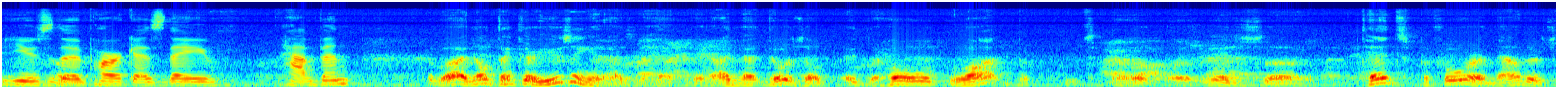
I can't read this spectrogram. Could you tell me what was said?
use the park as they have been? well, I don't think they're using it as they have been. I know there was a the whole lot uh, was uh, tents before, and now there's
